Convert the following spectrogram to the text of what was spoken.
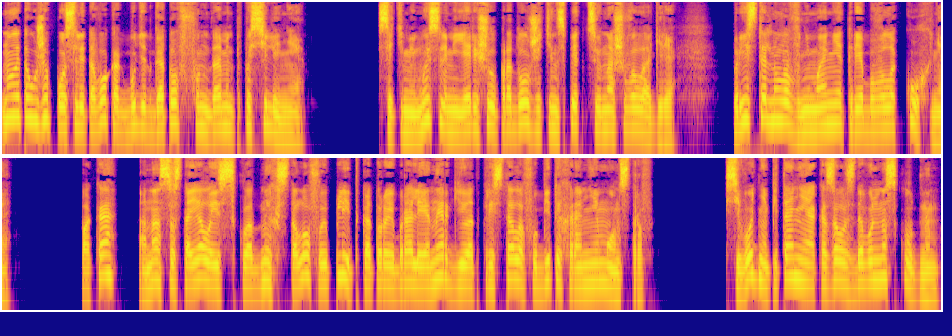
Но это уже после того, как будет готов фундамент поселения. С этими мыслями я решил продолжить инспекцию нашего лагеря. Пристального внимания требовала кухня. Пока она состояла из складных столов и плит, которые брали энергию от кристаллов убитых ранее монстров. Сегодня питание оказалось довольно скудным.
